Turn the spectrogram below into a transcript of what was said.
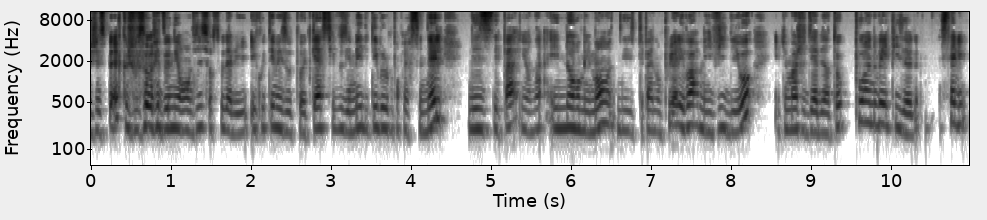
j'espère que je vous aurai donné envie surtout d'aller écouter mes autres podcasts. Si vous aimez le développement personnel, n'hésitez pas, il y en a énormément. N'hésitez pas non plus à aller voir mes vidéos. Et puis moi, je vous dis à bientôt pour un nouvel épisode. Salut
